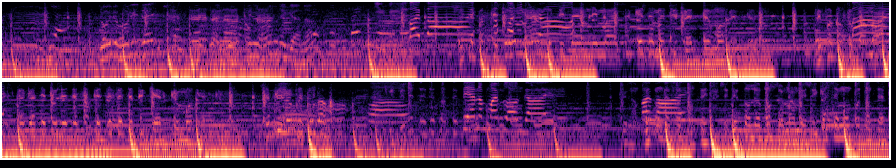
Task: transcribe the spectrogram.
Enjoy the holiday. See you soon again, huh? Bye bye. Have fun in Si Drok. j'aime l'image que je me suis faite de moi. Des fois quand tout va Bye. mal, je peux gâcher tous les efforts que j'ai fait depuis quelques mois. J'ai plus l'impression d'avoir. It's the end of my vlog, guys. Bye bye. d'être censé. J'étais sur le bon chemin, mais j'ai gâché mon potentiel.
